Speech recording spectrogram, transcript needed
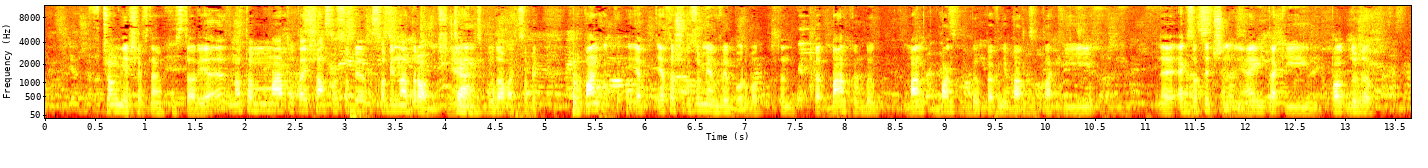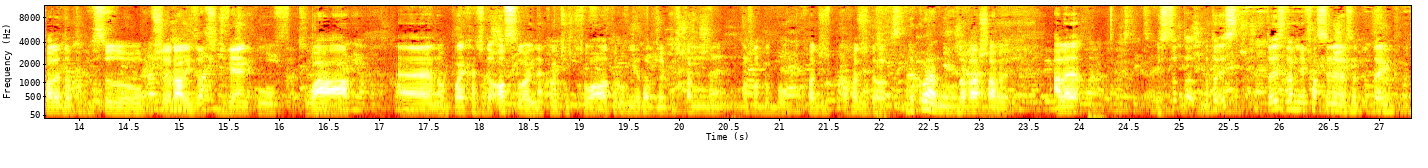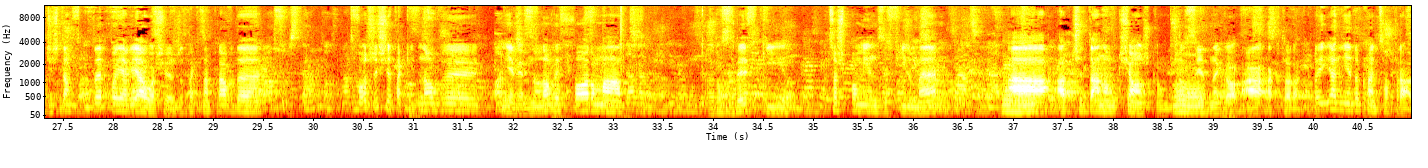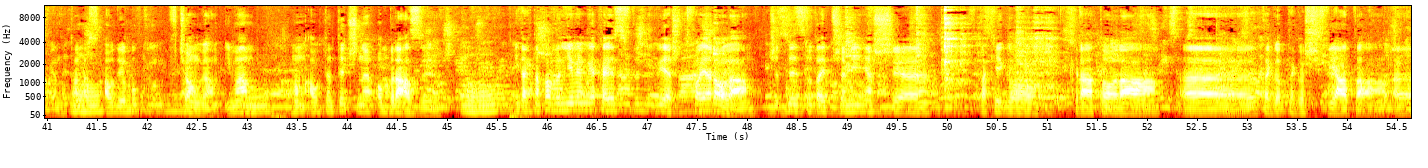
wciągnie się w tę historię, no to ma tutaj szansę sobie, sobie nadrobić, nie? Tak. I zbudować sobie. Bangkok, ja, ja też rozumiem wybór, bo ten, Bangkok, był, Bank, Bangkok był pewnie bardzo taki e, egzotyczny, nie? I taki po, duże pole do popisu przy realizacji dźwięków, tła. E, no, pojechać do Oslo i nakręcić tło, to równie dobrze gdzieś tam można by było pochodzić, pochodzić do, Dokładnie. do Warszawy. Ale jest to, bo to, jest, to jest dla mnie fascynujące. Tutaj gdzieś tam w tle pojawiało się, że tak naprawdę tworzy się taki nowy, nie wiem, nowy format rozrywki, coś pomiędzy filmem a, a czytaną książką przez jednego a, aktora, której ja nie do końca trawię. Natomiast audiobooki wciągam i mam, mam autentyczne obrazy. I tak naprawdę nie wiem jaka jest, wiesz, twoja rola. Czy ty tutaj przemieniasz się w takiego kreatora e, tego, tego świata, e,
